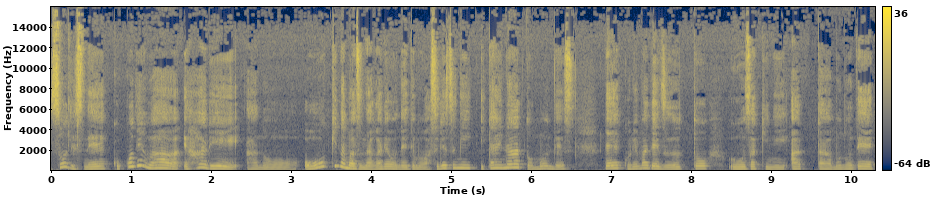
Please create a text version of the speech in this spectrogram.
そうですねここではやはりあの大きなまず流れをねでも忘れずにいたいなと思うんです。ね、これまでずっと魚崎にあったもので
